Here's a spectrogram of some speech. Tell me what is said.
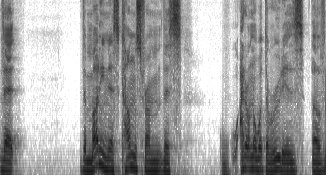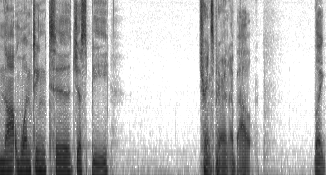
that the muddiness comes from this I don't know what the root is of not wanting to just be transparent about like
